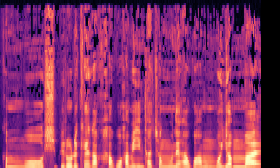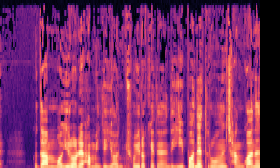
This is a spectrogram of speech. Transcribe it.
그럼 뭐 11월에 개각하고 하면 인사청문회 하고 하면 뭐 연말 그다음 뭐 1월에 하면 이제 연초 이렇게 되는데 이번에 들어오는 장관은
